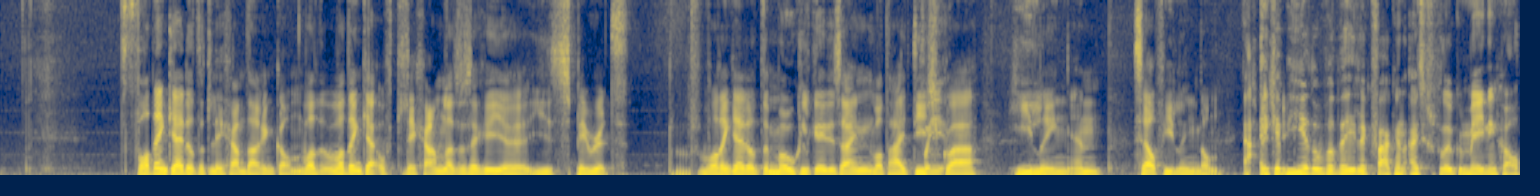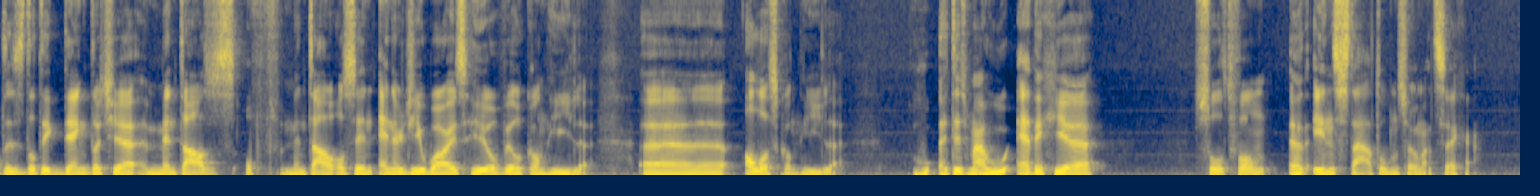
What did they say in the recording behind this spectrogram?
Wat denk jij dat het lichaam daarin kan? Wat, wat denk jij, of het lichaam, laten we zeggen je, je spirit. Wat denk jij dat de mogelijkheden zijn wat hij je- qua healing en self-healing dan? Ja, ik heb hierover redelijk vaak een uitgesproken mening gehad. Is dat ik denk dat je mentaal, of mentaal als in energy-wise, heel veel kan healen. Eh, alles kan healen. Hoe, het is maar hoe erg je soort van erin staat, om het zo maar te zeggen.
